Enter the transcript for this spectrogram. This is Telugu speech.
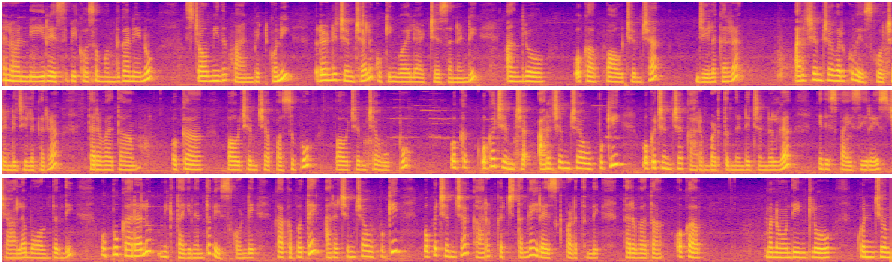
హలో అండి ఈ రెసిపీ కోసం ముందుగా నేను స్టవ్ మీద పాన్ పెట్టుకొని రెండు చెంచాల కుకింగ్ ఆయిల్ యాడ్ చేశానండి. అందులో ఒక పావు చెంచా జీలకర్ర అర చెంచా వరకు వేసుకోవచ్చండి జీలకర్ర. తర్వాత ఒక పావు చెంచా పసుపు పావు చెంచా ఉప్పు ఒక ఒక చెంచా అర చెంచా ఉప్పుకి ఒక చెంచా కారం పడుతుందండి జనరల్గా. ఇది స్పైసీ రైస్ చాలా బాగుంటుంది. ఉప్పు కారాలు మీకు తగినంత వేసుకోండి. కాకపోతే అర చెంచా ఉప్పుకి ఒక చెంచా కారం ఖచ్చితంగా ఈ రైస్కి పడుతుంది. తర్వాత ఒక మనం దీంట్లో కొంచెం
